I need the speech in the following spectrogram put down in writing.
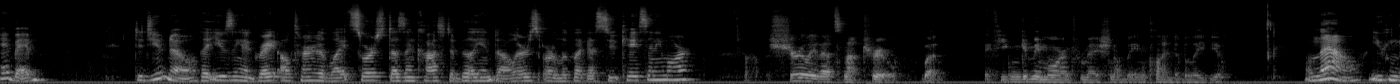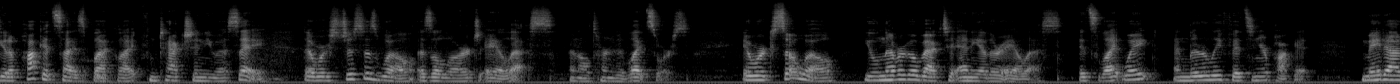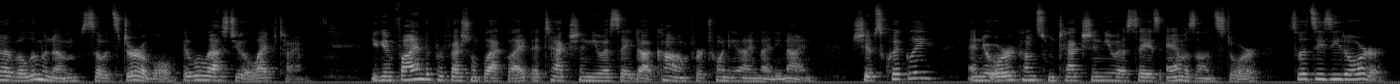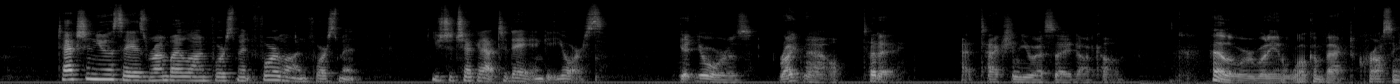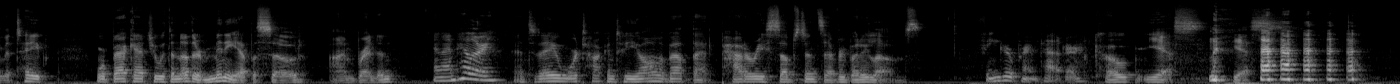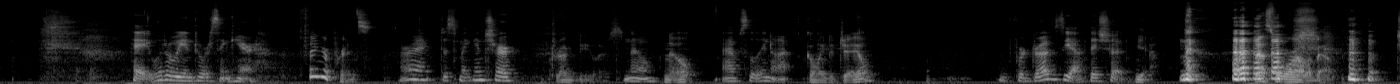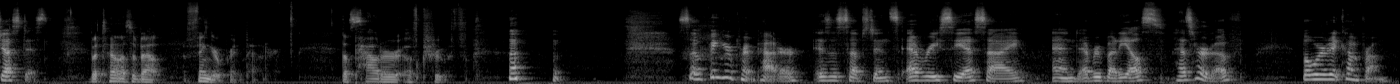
Hey, babe. Did you know that using a great alternative light source doesn't cost a billion dollars or look like a suitcase anymore? Well, surely that's not true, but if you can give me more information, I'll be inclined to believe you. Well, now you can get a pocket sized blacklight from Taction USA that works just as well as a large ALS, an alternative light source. It works so well, you'll never go back to any other ALS. It's lightweight and literally fits in your pocket. Made out of aluminum, so it's durable, it will last you a lifetime. You can find the professional blacklight at TactionUSA.com for $29.99. Ships quickly, and your order comes from Taction USA's Amazon store, so it's easy to order. Taction USA is run by law enforcement for law enforcement. You should check it out today and get yours. Get yours right now, today, at TactionUSA.com. Hello, everybody, and welcome back to Crossing the Tape. We're back at you with another mini episode. I'm Brendan, And I'm Hilary. and today we're talking to you all about that powdery substance everybody loves. Fingerprint powder. Coke, yes, yes. Hey, what are we endorsing here? Fingerprints. All right, just making sure. Drug dealers. No, No. absolutely not. Going to jail? For drugs, yeah, they should. Yeah. That's what we're all about. Justice. But tell us about fingerprint powder, the powder of truth. So, fingerprint powder is a substance every CSI and everybody else has heard of. But where did it come from?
